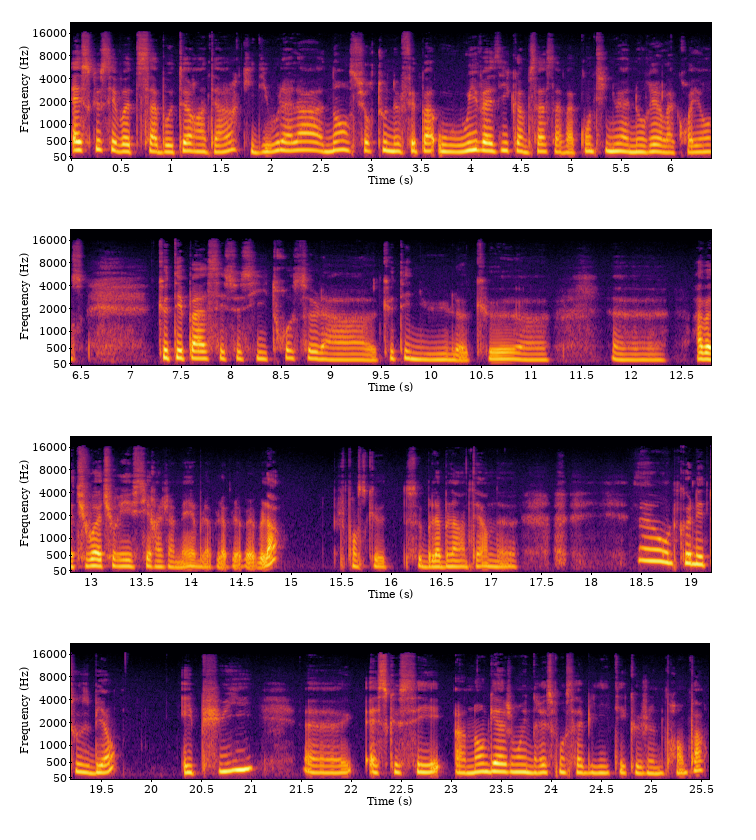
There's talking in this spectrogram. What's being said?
Est-ce que c'est votre saboteur intérieur qui dit oulala, là là, non, surtout ne le fais pas, ou oui, vas-y, comme ça, ça va continuer à nourrir la croyance que t'es pas assez ceci, trop cela, que t'es nul, que euh, euh, ah bah tu vois, tu réussiras jamais, blablabla. Bla, bla, bla, Je pense que ce blabla interne, euh, on le connaît tous bien. Et puis, est-ce que c'est un engagement, une responsabilité que je ne prends pas?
